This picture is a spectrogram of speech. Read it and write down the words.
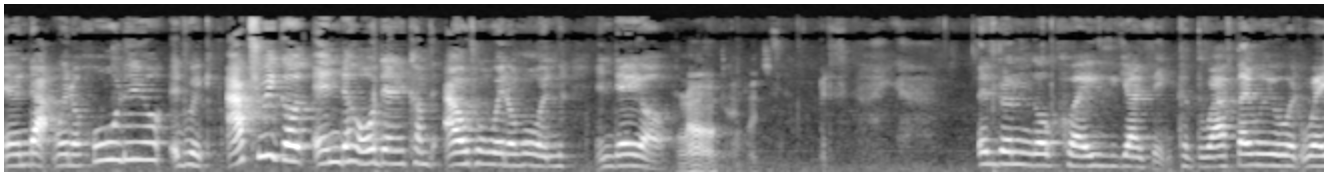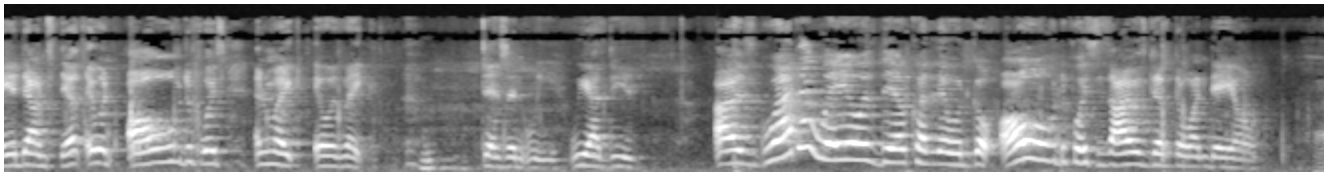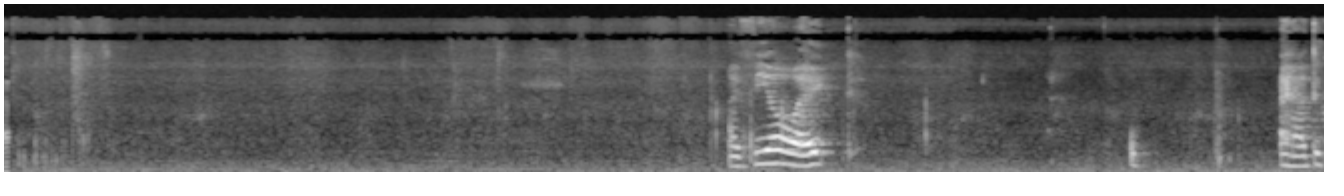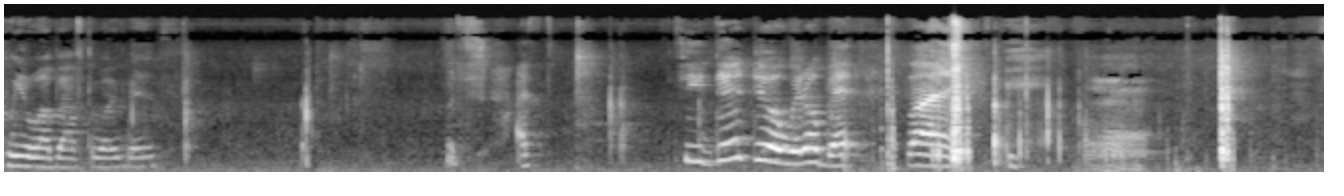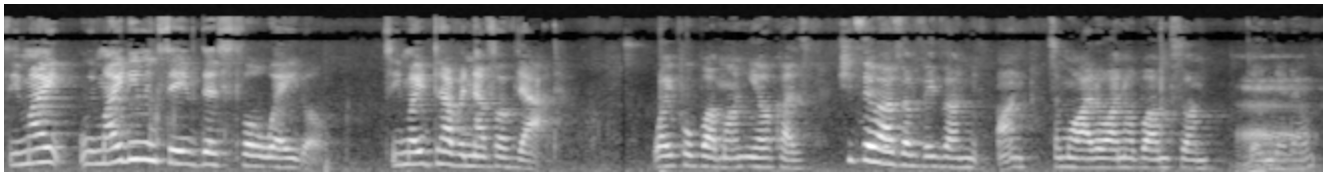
and that little hole there, it like actually goes in the hole, then it comes out with a hole in, in there. Oh, okay. Let's It's gonna go crazy, I think, because the last time we went way downstairs, it went all over the place, and like it was like, doesn't we? We had these. I was glad that Ray was there because it would go all over the places. I was just the one there. I feel like I have to clean up afterwards. It's, I, she did do a little bit, but. She might. We might even save this for later. She might have enough of that. Wipe her bum on here because she still has some things on on some water on her bum, so it out.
